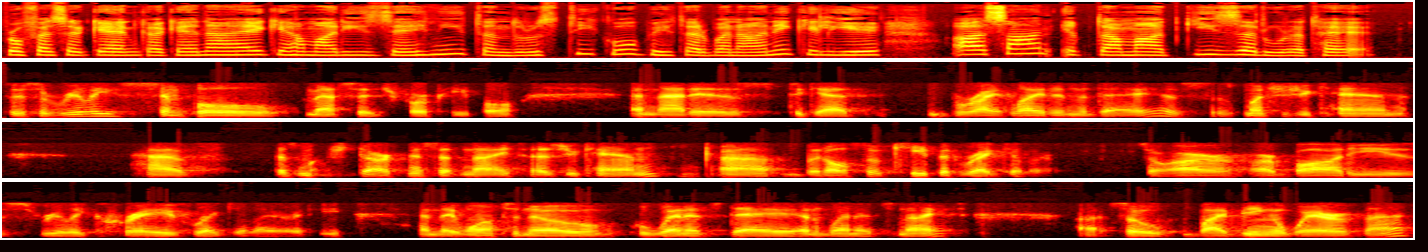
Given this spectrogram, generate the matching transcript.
Professor Ken کا کہنا ہے کہ ہماری ذہنی تندرستی کو بہتر بنانے کے لیے آسان اقدامات کی ضرورت ہے bright light in the day as much as you can, have as much darkness at night as you can, uh, but also keep it regular. So our bodies really crave regularity, and they want to know when it's day and when it's night. Uh, so by being aware of that,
